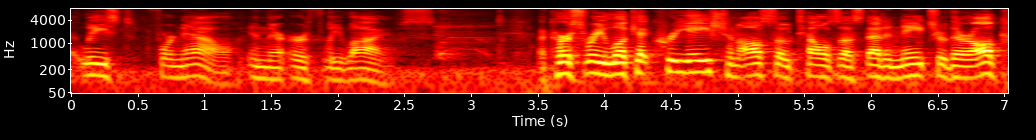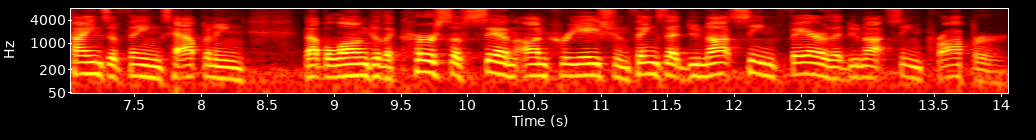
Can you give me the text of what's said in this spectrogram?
at least for now, in their earthly lives. A cursory look at creation also tells us that in nature there are all kinds of things happening that belong to the curse of sin on creation, things that do not seem fair, that do not seem proper.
